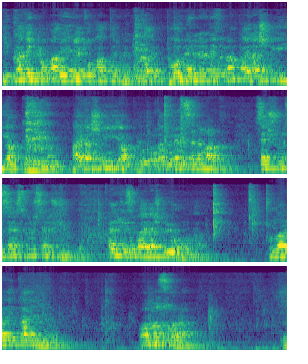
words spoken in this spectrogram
Dikkat ediyorum. Araya top attırmıyor. Dikkat et. Kornerlerde falan paylaşımı iyi yaptırıyor. Paylaşımı iyi yaptırıyor. Orada görev senin artık. Sen şunu, sen şunu, sen şunu. Herkesi paylaştırıyor orada. Bunlara dikkat ediyorum. Ondan sonra eee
